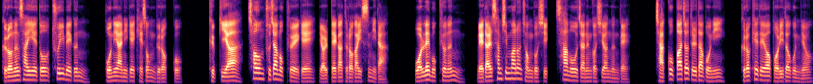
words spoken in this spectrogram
그러는 사이에도 투입액은 본의 아니게 계속 늘었고 급기야 처음 투자 목표액에 10배가 들어가 있습니다. 원래 목표는 매달 30만원 정도씩 사 모으자는 것이었는데 자꾸 빠져들다 보니 그렇게 되어 버리더군요.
